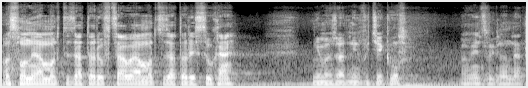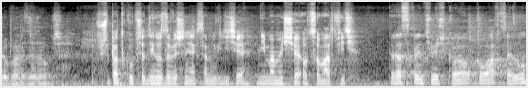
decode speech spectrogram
Osłony amortyzatorów całe, amortyzatory suche. Nie ma żadnych wycieków. No więc wygląda to bardzo dobrze. W przypadku przedniego zawieszenia, jak sami widzicie, nie mamy się o co martwić. Teraz skręciłeś koło, koła w celu.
